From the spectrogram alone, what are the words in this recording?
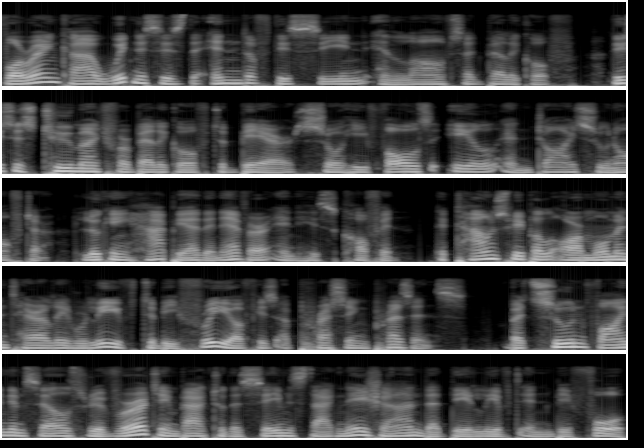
Varenka witnesses the end of this scene and laughs at Belikov. This is too much for Belikov to bear, so he falls ill and dies soon after, looking happier than ever in his coffin. The townspeople are momentarily relieved to be free of his oppressing presence, but soon find themselves reverting back to the same stagnation that they lived in before,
